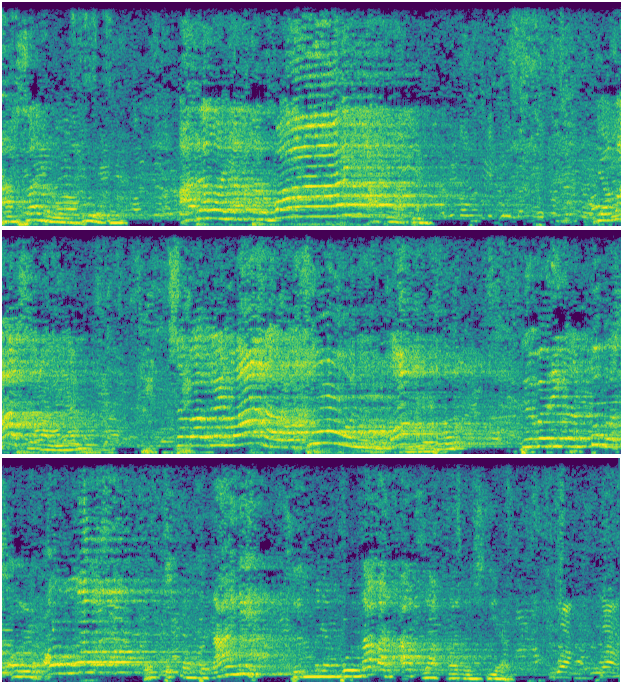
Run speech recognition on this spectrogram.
Hasanul akhlak manusia Buang, buang.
